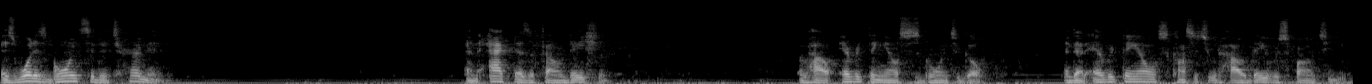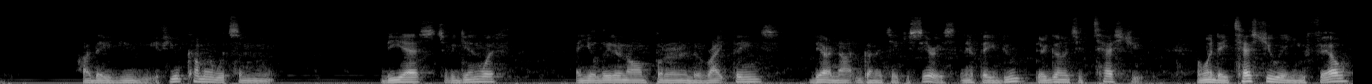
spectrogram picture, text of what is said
is what is going to determine and act as a foundation of how everything else is going to go. And that everything else constitute how they respond to you how they view you. If you come in with some bs to begin with and you're later on put in the right things they are not going to take you serious. And if they do they're going to test you and when they test you and you fail,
